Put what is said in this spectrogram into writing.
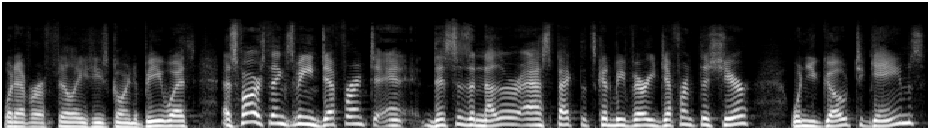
whatever affiliate he's going to be with. As far as things being different, and this is another aspect that's going to be very different this year when you go to games,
